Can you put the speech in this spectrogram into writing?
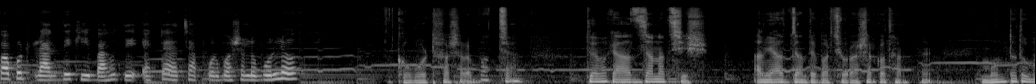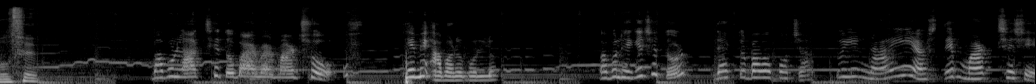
কপট রাগ দেখি বাহুতে একটা চাপ্পড় বসালো বলল কবর ঠাসার বাচ্চা তুই আমাকে আজ জানাচ্ছিস। আমি আজ জানতে পারছি ওর আসার কথা। হ্যাঁ মনটা তো বলছে বাবু লাগছে তো বারবার মারছো। থেমে আবারও বলল বাবু লেগেছে তোর? দেখ তোর বাবা পচা। তুই নাই আসতে মারছে সে।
